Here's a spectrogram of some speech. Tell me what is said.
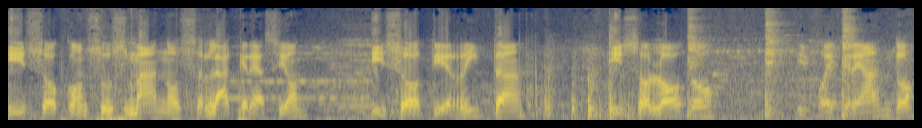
hizo con sus manos la creación, hizo tierrita, hizo lodo y fue creando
